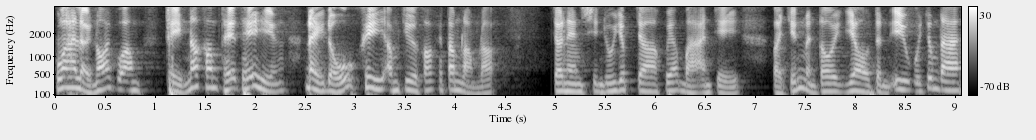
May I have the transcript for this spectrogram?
qua lời nói của ông, thì nó không thể thể hiện đầy đủ khi ông chưa có cái tâm lòng đó. Cho nên xin Chúa giúp cho quý ông bà, anh chị và chính mình tôi, giàu tình yêu của chúng ta.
